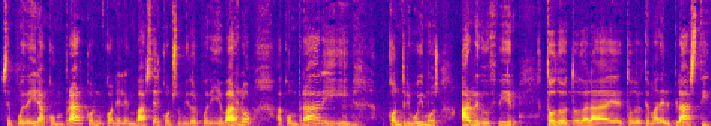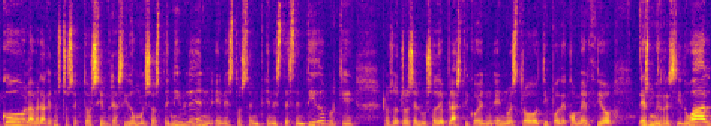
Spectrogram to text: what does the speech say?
se puede ir a comprar con, el envase, el consumidor puede llevarlo a comprar y, contribuimos a reducir todo, todo el tema del plástico. La verdad que nuestro sector siempre ha sido muy sostenible en, en, en este sentido, porque nosotros el uso de plástico en nuestro tipo de comercio es muy residual.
